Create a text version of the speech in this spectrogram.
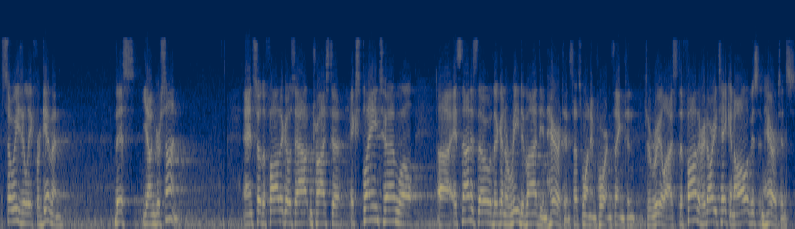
so easily forgiven this younger son. And so the father goes out and tries to explain to him, well, uh, it's not as though they're going to redivide the inheritance. That's one important thing to, to realize. The father had already taken all of his inheritance,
